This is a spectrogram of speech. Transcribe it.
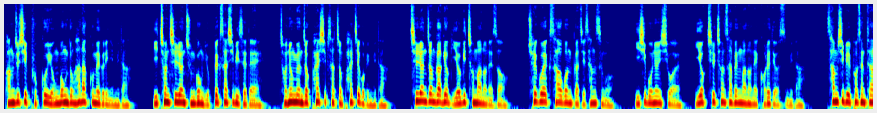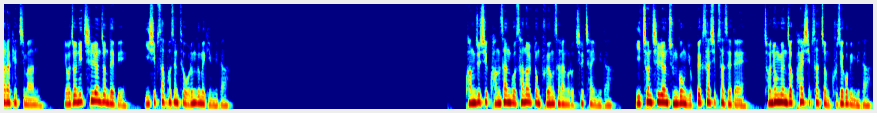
광주시 북구 용봉동 하나꿈의 그린입니다. 2007년 준공 642세대, 전용 면적 84.8제곱입니다. 7년 전 가격 2억 2천만 원에서 최고액 4억 원까지 상승 후 25년 10월 2억 7,400만 원에 거래되었습니다. 31% 하락했지만 여전히 7년 전 대비 24% 오른 금액입니다. 광주시 광산구 산월동 부영사랑으로 7차입니다. 2007년 준공 644세대, 전용 면적 84.9제곱입니다.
